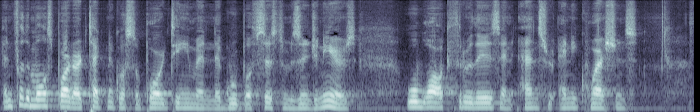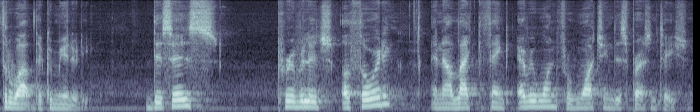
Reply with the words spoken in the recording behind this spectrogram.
And for the most part, our technical support team and the group of systems engineers will walk through this and answer any questions throughout the community. This is Privilege Authority, and I'd like to thank everyone for watching this presentation.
